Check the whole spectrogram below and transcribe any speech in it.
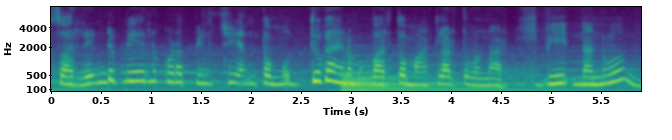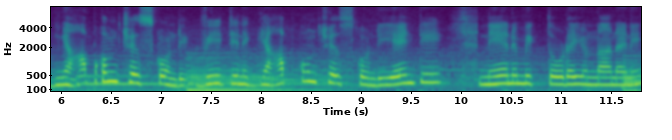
సో ఆ రెండు పేర్లు కూడా పిలిచి ఎంతో ముద్దుగా ఆయన వారితో మాట్లాడుతూ ఉన్నారు. వీ నన్ను జ్ఞాపకం చేసుకోండి. వీటిని జ్ఞాపకం చేసుకోండి. ఏంటి? నేను మీకు తోడై ఉన్నానని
